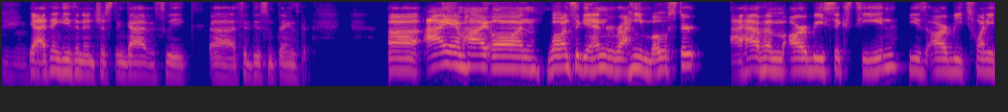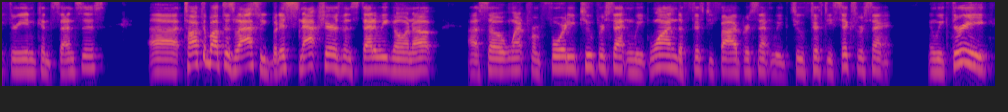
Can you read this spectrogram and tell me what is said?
mm-hmm. yeah, I think he's an interesting guy this week uh, to do some things. Uh, I am high on once again Raheem Mostert. I have him RB 16. He's RB 23 in consensus. Uh, talked about this last week, but his snap share has been steadily going up. Uh, so it went from 42% in week one to 55% week two, 56% in week three.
